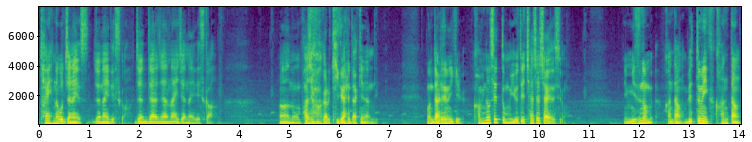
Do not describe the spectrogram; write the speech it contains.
大変なことじゃないです。じゃないですか。じゃ、じゃ、じゃないじゃないですか。あの、パジャマから着替えるだけなんで。もう誰でもできる。髪のセットも言うてチャチャチャやですよ。水飲む。簡単。ベッドメイク簡単。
